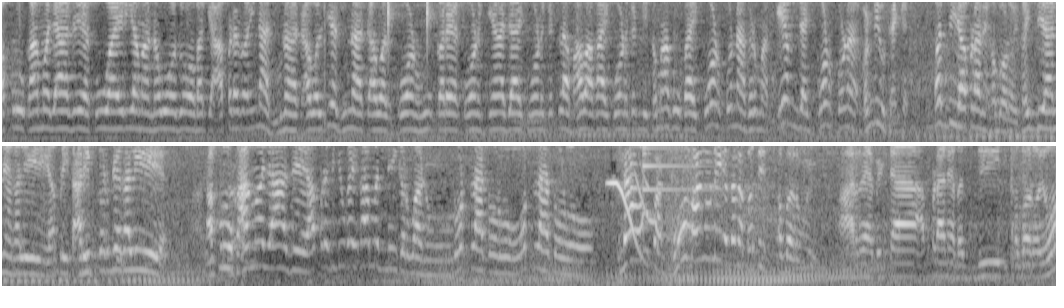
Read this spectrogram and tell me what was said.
આપણું કામ જ આ છે. તું આ એરિયામાં નવો જો બાકી આપણે તો અહીંના જૂના ચાવલ છે. જૂના ચાવલ કોણ હું કરે કોણ ક્યાં જાય કોણ કેટલા માવા ખાય કોણ કેટલી તમાકુ ખાય કોણ કોના ઘરમાં કેમ જાય કોણ કોના ભંડ્યું થાય બધી આપણાને ખબર હોય. કહી દે આને ખાલી આપણી તારીફ કરી દે ખાલી. આપણું કામ જ આ છે. આપણે બીજું કઈ કામ જ નહીં કરવાનું. રોટલા તોડો ઓટલા તોડો. ના પણ હું માનું નહીં કે તને બધી જ ખબર હોય. અરે બેટા આપણાને બધી જ ખબર હોય હો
